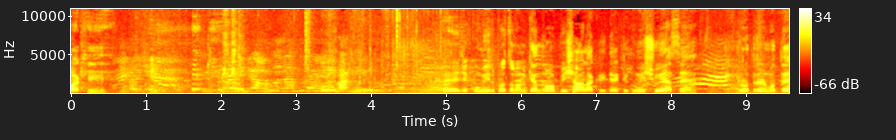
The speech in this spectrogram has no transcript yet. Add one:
পাখি। এই যে কুমির প্রজনন কেন্দ্র বিশাল আকৃতির একটি কুমির শুয়ে আছে রৌদ্রের মধ্যে।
